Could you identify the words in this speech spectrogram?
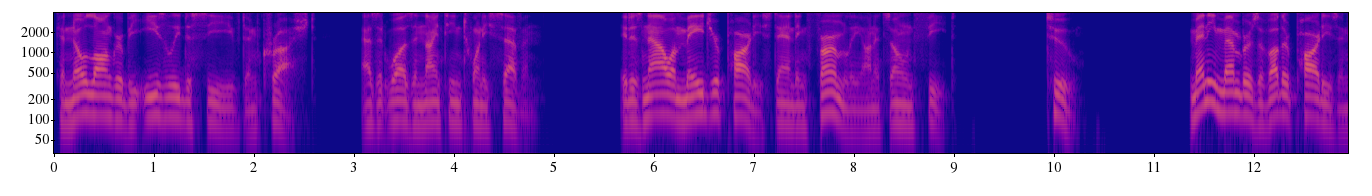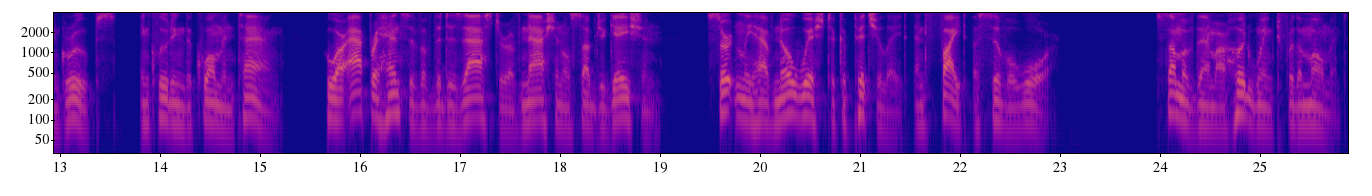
can no longer be easily deceived and crushed, as it was in 1927. It is now a major party standing firmly on its own feet. 2. Many members of other parties and groups, including the Kuomintang, who are apprehensive of the disaster of national subjugation, certainly have no wish to capitulate and fight a civil war. Some of them are hoodwinked for the moment,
